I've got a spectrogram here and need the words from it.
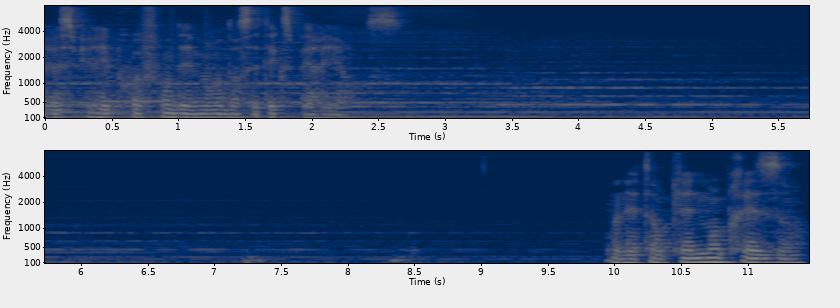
Respirez profondément dans cette expérience. En étant pleinement présent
